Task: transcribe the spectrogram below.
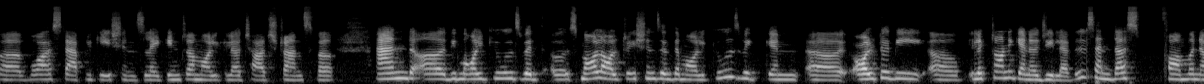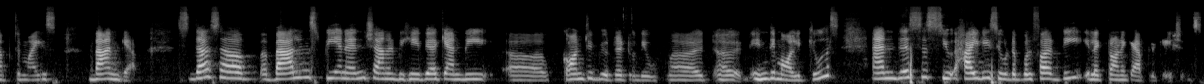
uh, vast applications like intramolecular charge transfer and uh, the molecules with uh, small alterations in the molecules we can uh, alter the uh, electronic energy levels and thus form an optimized band gap so thus, uh, a balanced p and n channel behavior can be contributed to the in the molecules, and this is highly suitable for the electronic applications.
